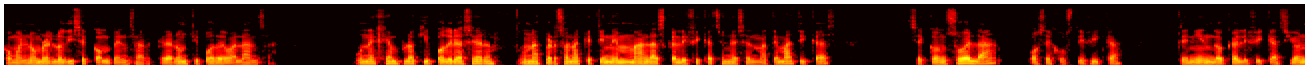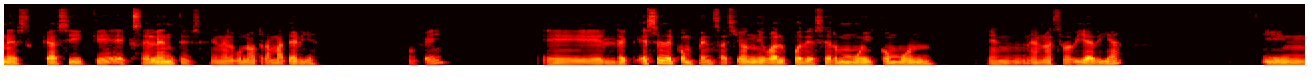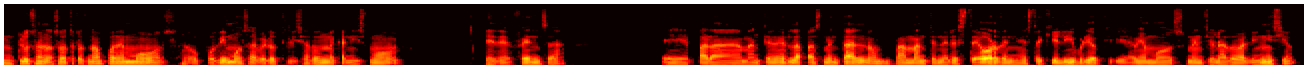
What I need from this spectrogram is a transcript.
Como el nombre lo dice, compensar, crear un tipo de balanza. Un ejemplo aquí podría ser una persona que tiene malas calificaciones en matemáticas, se consuela o se justifica teniendo calificaciones casi que excelentes en alguna otra materia. ¿Ok? Eh, ese de compensación igual puede ser muy común en, nuestro día a día. Incluso nosotros, ¿no? Podemos o pudimos haber utilizado un mecanismo de defensa eh, para mantener la paz mental, ¿no? Para mantener este orden, este equilibrio que habíamos mencionado al inicio.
